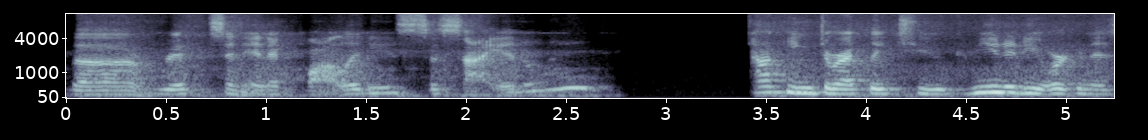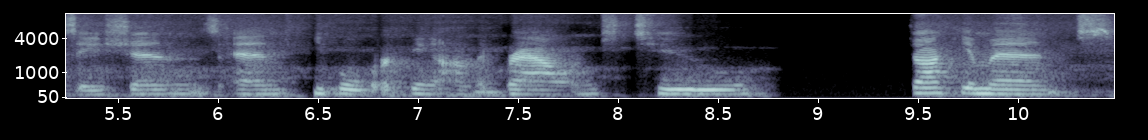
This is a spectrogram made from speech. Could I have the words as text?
the rifts and inequalities societally, talking directly to community organizations and people working on the ground to document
